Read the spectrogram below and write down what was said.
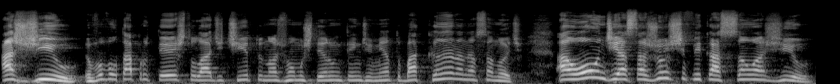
agiu? Eu vou voltar para o texto lá de Tito nós vamos ter um entendimento bacana nessa noite. Aonde essa justificação agiu?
